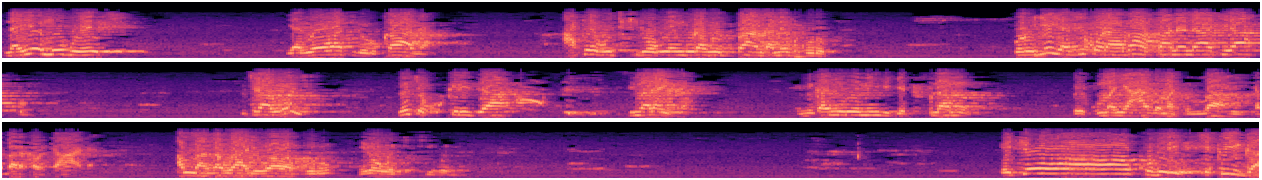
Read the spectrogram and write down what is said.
Naye mubweki yabiwawatira olukaaga ate ebutikira obwengula bw'ebbanga n'eggulu. Olwo ye yazikola aba afaanana atya? Nkira bulungi. Nokyo okukkiriza zimalayika emiganyulo emingi gye tufunamu kwe kumanya azamatullahi tabaraka wataala allah nga bwali wa waggulu era owekitiibwe ekyokubiri kyetuyiga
